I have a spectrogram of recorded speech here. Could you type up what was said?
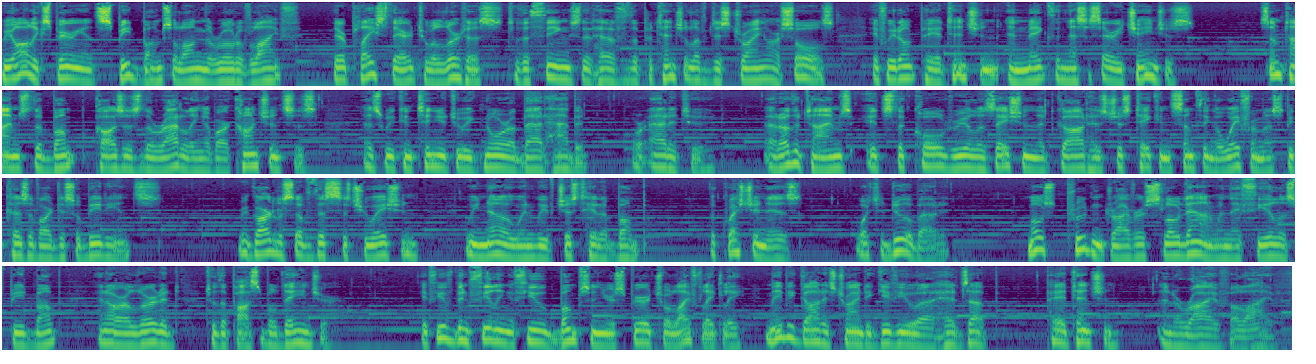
We all experience speed bumps along the road of life. They're placed there to alert us to the things that have the potential of destroying our souls if we don't pay attention and make the necessary changes. Sometimes the bump causes the rattling of our consciences as we continue to ignore a bad habit or attitude. At other times, it's the cold realization that God has just taken something away from us because of our disobedience. Regardless of this situation, we know when we've just hit a bump. The question is, what to do about it? Most prudent drivers slow down when they feel a speed bump and are alerted to the possible danger. If you've been feeling a few bumps in your spiritual life lately, maybe God is trying to give you a heads up. Pay attention and arrive alive.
